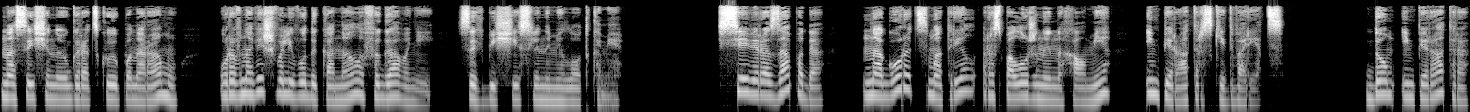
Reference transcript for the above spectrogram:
Насыщенную городскую панораму уравновешивали воды каналов и гаваней, с их бесчисленными лодками. С северо-запада на город смотрел расположенный на холме императорский дворец. Дом императора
